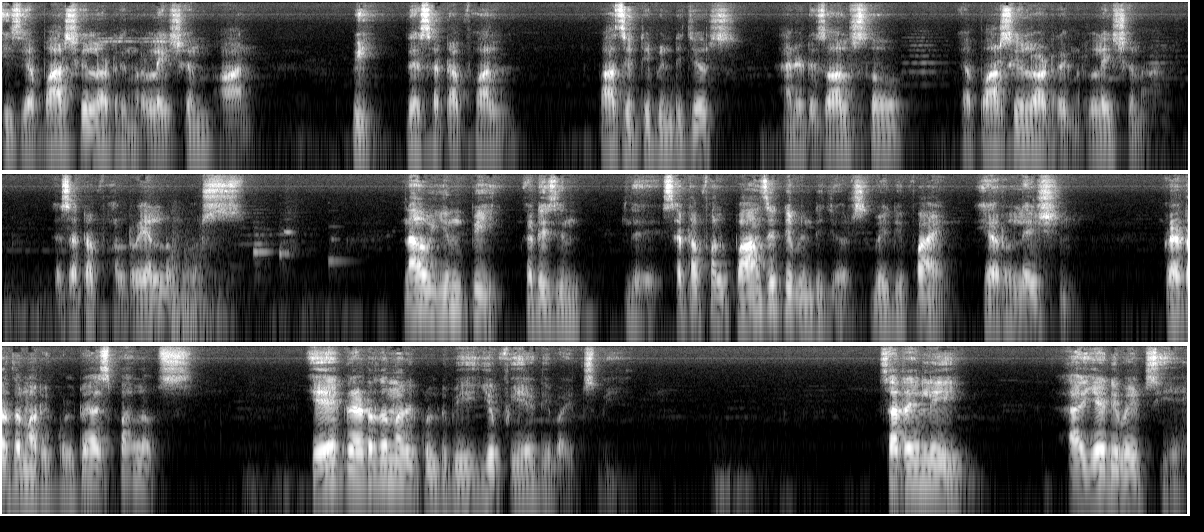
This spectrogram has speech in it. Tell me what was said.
is a partial ordering relation on B, the set of all positive integers, and it is also a partial ordering relation on the set of all real numbers. Now in P, that is in the set of all positive integers, we define a relation greater than or equal to as follows. A greater than or equal to B if A divides B. Certainly, uh, A divides A.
